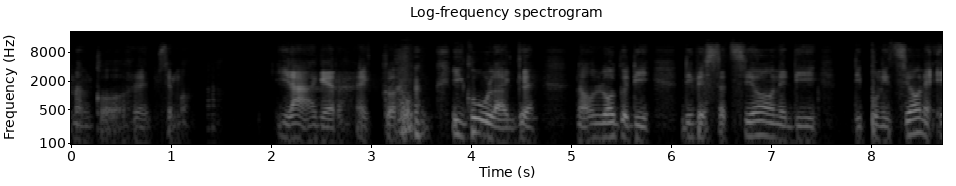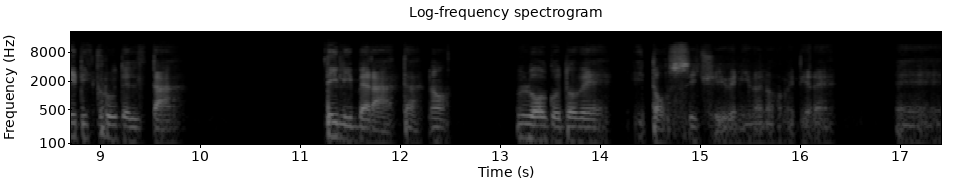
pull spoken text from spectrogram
manco, eh, siamo i lager, ecco, i gulag, no? un luogo di, di vessazione, di, di, punizione e di crudeltà, deliberata, no? un luogo dove i tossici venivano, come dire, eh,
